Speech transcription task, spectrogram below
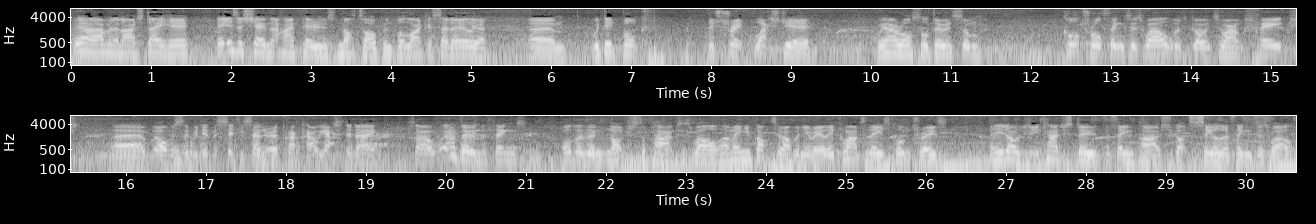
But yeah, having a nice day here. It is a shame that Hyperion's not open, but like I said earlier, um, we did book this trip last year. We are also doing some cultural things as well. We're going to Auschwitz. Uh, we- obviously, we did the city centre of Krakow yesterday. So we are doing the things other than not just the parks as well. I mean, you've got to, haven't you? Really, come out to these countries, and you don't, you can't just do the theme parks. You've got to see other things as well.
